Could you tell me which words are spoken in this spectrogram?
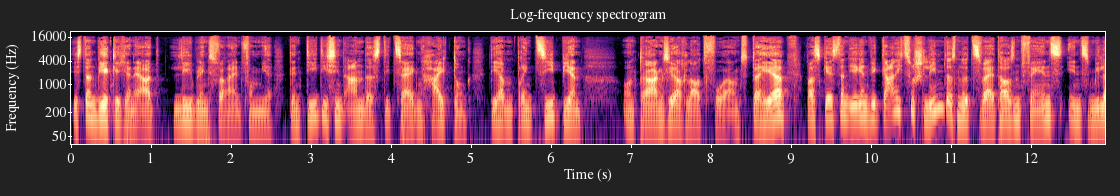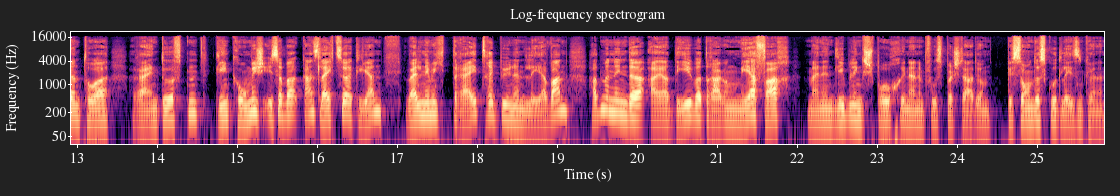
ist dann wirklich eine Art Lieblingsverein von mir. Denn die, die sind anders, die zeigen Haltung, die haben Prinzipien und tragen sie auch laut vor. Und daher war es gestern irgendwie gar nicht so schlimm, dass nur 2000 Fans ins Millantor rein durften. Klingt komisch, ist aber ganz leicht zu erklären, weil nämlich drei Tribünen leer waren, hat man in der ARD-Übertragung mehrfach meinen Lieblingsspruch in einem Fußballstadion besonders gut lesen können.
